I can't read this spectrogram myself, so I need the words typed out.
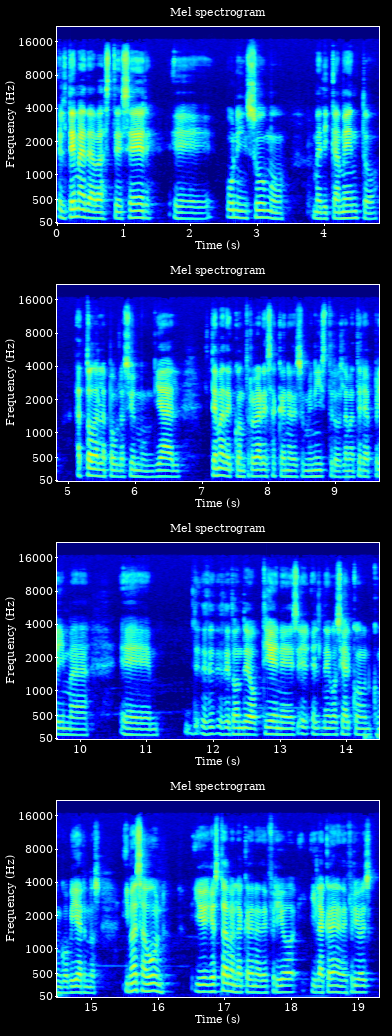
el tema de abastecer eh, un insumo, medicamento a toda la población mundial, el tema de controlar esa cadena de suministros, la materia prima, eh, de, dónde obtienes, el, negociar con, gobiernos. Y más aún, yo, yo estaba en la cadena de frío y la cadena de frío es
